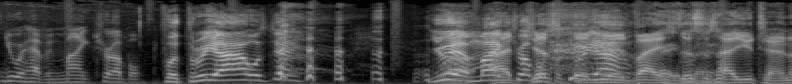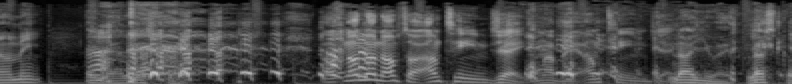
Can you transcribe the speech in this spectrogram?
You were having mic trouble. For three hours, Jay. You Well, had mic I trouble just for gave three you hours. advice. Hey, this is how you turn on me. Hey, man, let's go. Oh, no, no, no. I'm sorry. I'm Team J. My bad. I'm Team J. No, you ain't. Let's go.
